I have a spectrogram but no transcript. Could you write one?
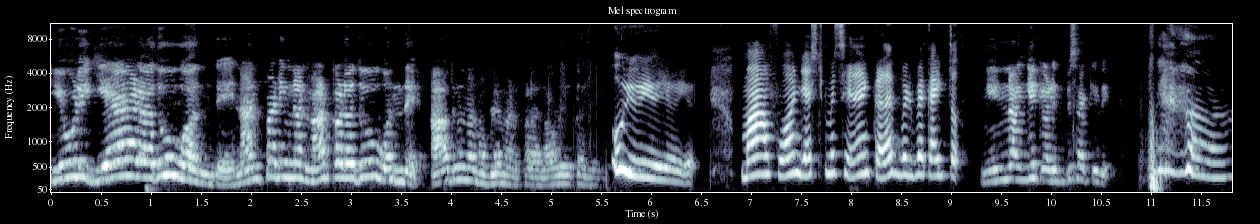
ಇವಳಿಗೆ ಹೇಳೋದು ಒಂದೇ. ನನ್ ಪಾಡಿಗೆ ನಾನ್ ಮಾಡ್ಕೊಳ್ಳೋದು ಒಂದೇ. ಆದ್ರೂ ನಾನು ಒಬ್ಳೆ ಮಾಡ್ಕೊಳ್ಳಲ್ಲ ಅವಳಿಗೆ ಕಲಿ ಉಯ್ಯೋ ಮಾ ಫೋನ್ ಜಸ್ಟ್ ಮಿಸ್ ಏನೇನು ಕೆಳಗೆ ಬಿಡ್ಬೇಕಾಯ್ತು. ನಿನ್ನ ಹಂಗೆ ಕೆಳಗ್ ಬಿಸಾಕಿದೆ.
